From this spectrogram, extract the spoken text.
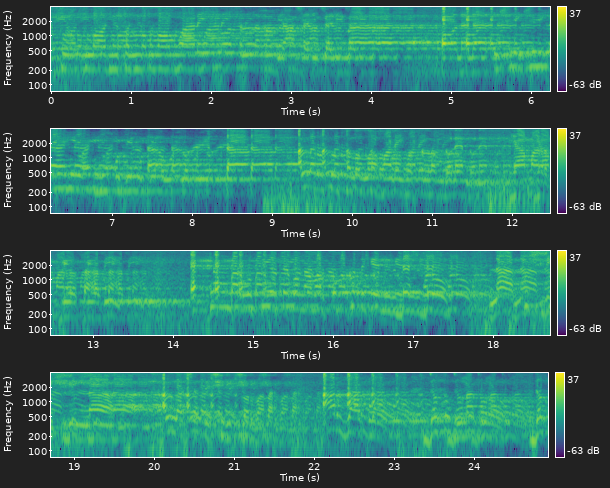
رسول الله صلى الله عليه وسلم بعشر كلمات قال لا تشرك بالله وإن قتلت أو حرقت আল্লাহ রাসূল সাল্লাল্লাহু আলাইহি ওয়াসাল্লাম বলেন হে আমার প্রিয় সাহাবী এক নাম্বার ওসিয়ত এবং আমার পক্ষ থেকে নির্দেশ হলো লা তুশরিক বিল্লাহ আল্লাহর সাথে শিরিক করবা না আর যা করো, যত গুনাহ করো, যত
